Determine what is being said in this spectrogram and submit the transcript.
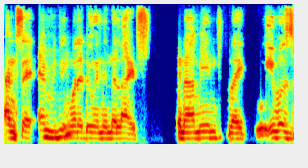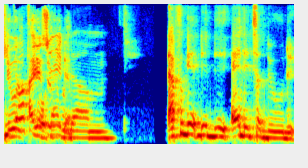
and say everything Mhm. what they're doing in their life you know what i mean like it was it was i used to read it um, I forget the, the editor dude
